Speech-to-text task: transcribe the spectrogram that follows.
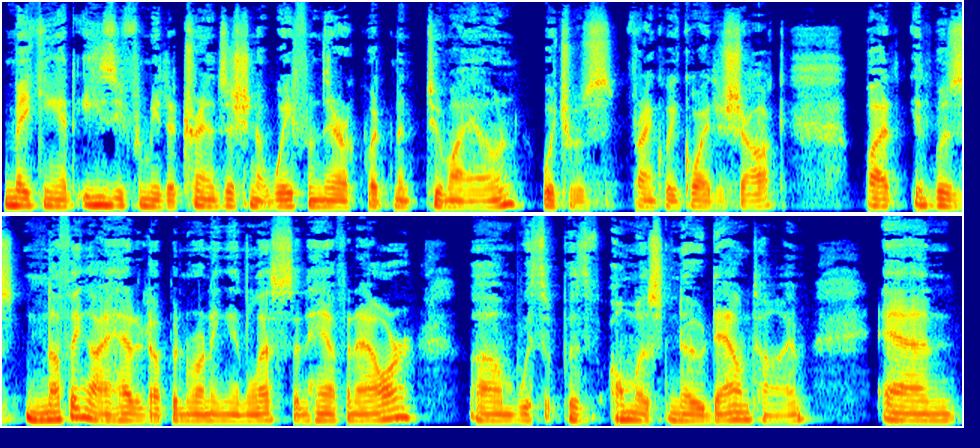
making it easy for me to transition away from their equipment to my own, which was frankly quite a shock. But it was nothing. I had it up and running in less than half an hour, um, with with almost no downtime, and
